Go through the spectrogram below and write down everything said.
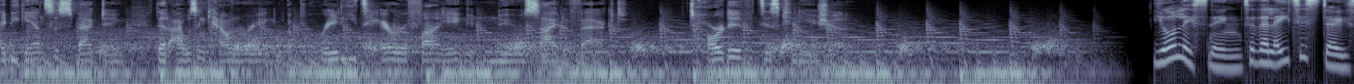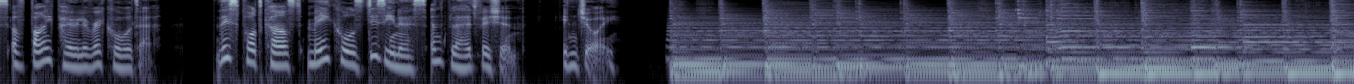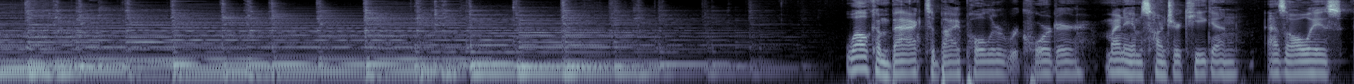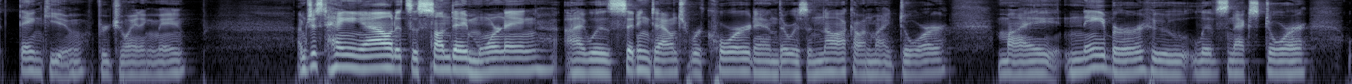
I began suspecting that I was encountering a pretty terrifying new side effect tardive dyskinesia. You're listening to the latest dose of Bipolar Recorder. This podcast may cause dizziness and blurred vision. Enjoy. Welcome back to Bipolar Recorder. My name's Hunter Keegan. As always, thank you for joining me. I'm just hanging out. It's a Sunday morning. I was sitting down to record and there was a knock on my door. My neighbor, who lives next door,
